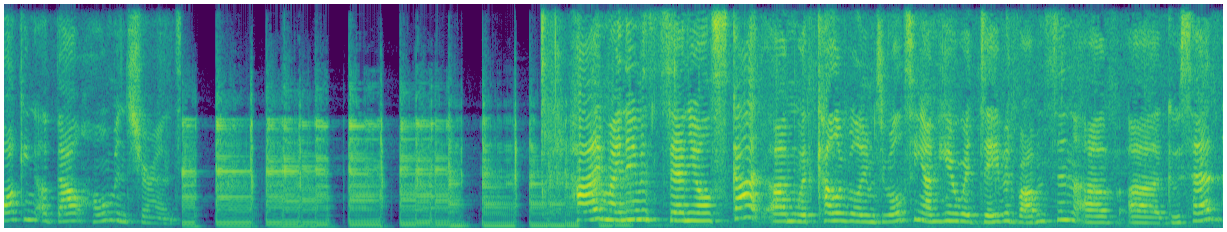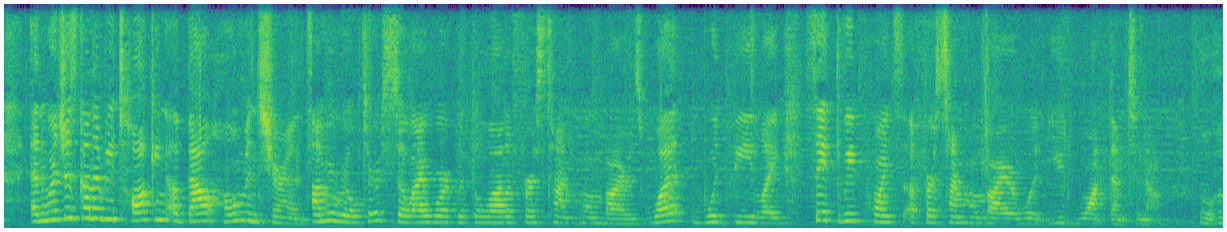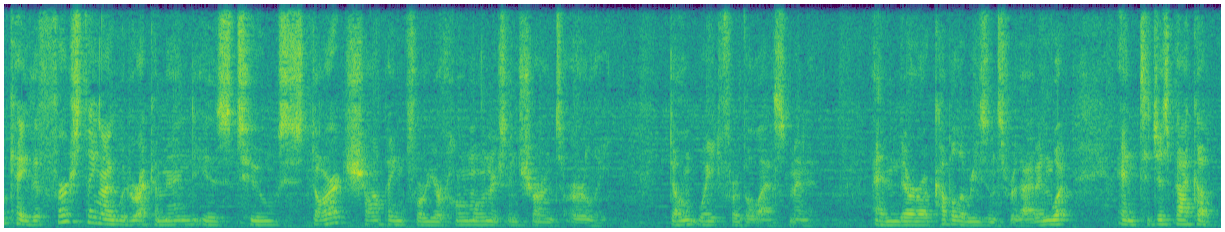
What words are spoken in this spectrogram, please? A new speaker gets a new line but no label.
talking about home insurance. Hi, my name is Danielle Scott. I'm with Keller Williams Realty. I'm here with David Robinson of uh, Goosehead, and we're just going to be talking about home insurance. I'm a realtor, so I work with a lot of first time home buyers. What would be like, say, three points a first time home buyer would you'd want them to know?
Oh, okay. The first thing I would recommend is to start shopping for your homeowner's insurance early. Don't wait for the last minute. And there are a couple of reasons for that. And what and to just back up,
